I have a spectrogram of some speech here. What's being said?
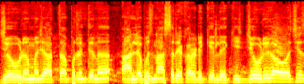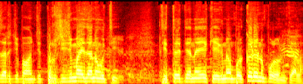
जेवढं म्हणजे आतापर्यंत त्यानं आणल्यापासून असं रेकॉर्ड केलं की जेवढी गावाशेजारची भावांची तुळशीची मैदानं होती तिथं त्यानं एक एक नंबर कडन पळून केला.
